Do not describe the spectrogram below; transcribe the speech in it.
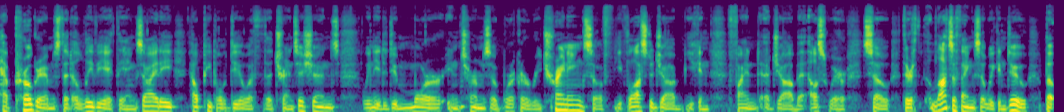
have programs that alleviate the anxiety, help people deal with the transitions. We need to do more in terms of worker retraining. So if you've lost a job, you can find a job elsewhere. So there's lots of things that we can do, but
